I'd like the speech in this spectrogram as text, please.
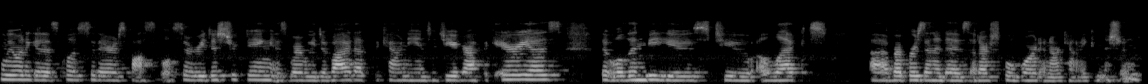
we want to get as close to there as possible. So redistricting is where we divide up the county into geographic areas that will then be used to elect uh, representatives at our school board and our county commission.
